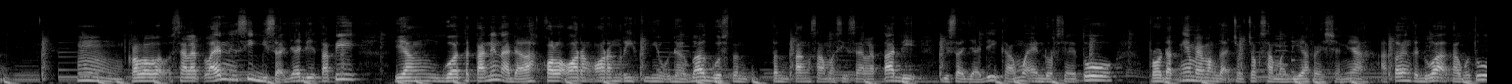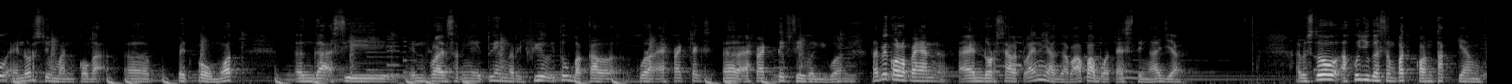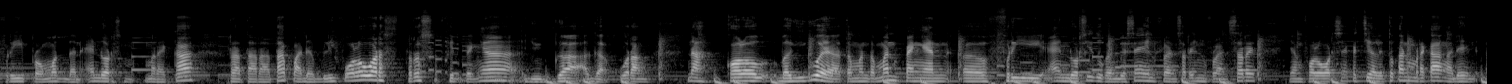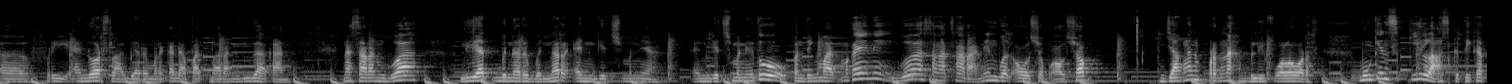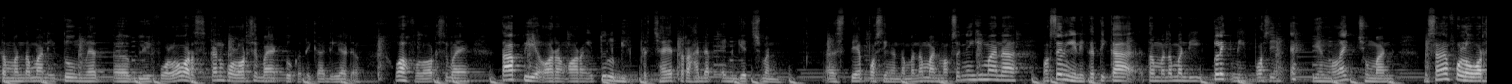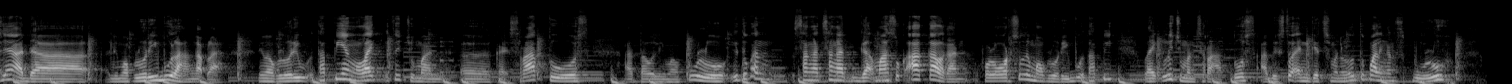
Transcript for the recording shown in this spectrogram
hmm kalau seleb lain sih bisa jadi. Tapi yang gue tekanin adalah kalau orang-orang reviewnya udah bagus ten tentang sama si seleb tadi bisa jadi kamu endorse-nya itu produknya memang nggak cocok sama dia fashionnya. Atau yang kedua kamu tuh endorse cuman kok nggak uh, paid promote enggak si influencernya itu yang nge-review itu bakal kurang efektif uh, efektif sih bagi gue tapi kalau pengen endorse seleb lain ya gak apa-apa buat testing aja Habis itu aku juga sempat kontak yang free promote dan endorse mereka rata-rata pada beli followers terus feedbacknya juga agak kurang. Nah, kalau bagi gue ya teman-teman pengen uh, free endorse itu kan biasanya influencer-influencer yang followersnya kecil itu kan mereka ngadain uh, free endorse lah biar mereka dapat barang juga kan. Nah, saran gue lihat bener-bener engagementnya. Engagement itu penting banget. Makanya ini gue sangat saranin buat all shop all shop jangan pernah beli followers. Mungkin sekilas ketika teman-teman itu ngeliat uh, beli followers, kan followersnya banyak tuh ketika dilihat, wah followersnya banyak. Tapi orang-orang itu lebih percaya terhadap engagement uh, setiap postingan teman-teman. Maksudnya gimana? Maksudnya gini, ketika teman-teman diklik nih postnya, eh yang like cuman misalnya followersnya ada 50 ribu lah, anggaplah 50 ribu. Tapi yang like itu cuman uh, kayak 100 atau 50, itu kan sangat-sangat gak masuk akal kan. Followers lu 50 ribu, tapi like lu cuman 100, abis itu engagement lu tuh palingan 10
